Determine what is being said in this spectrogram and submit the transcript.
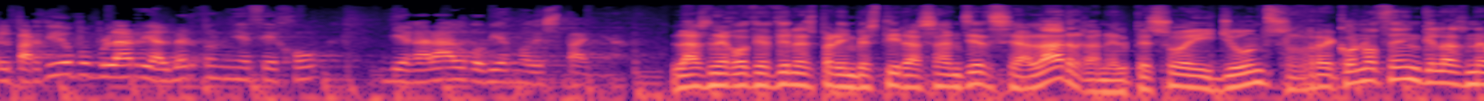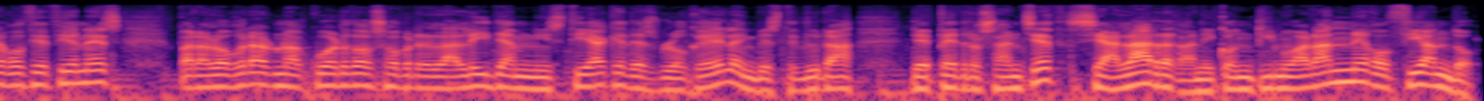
el Partido Popular y Alberto Núñez Feijóo llegará al Gobierno de España. Las negociaciones para investir a Sánchez se alargan. El PSOE y Junts reconocen que las negociaciones para lograr un acuerdo sobre la ley de amnistía que desbloquee la investidura de Pedro Sánchez se alargan y continuarán negociando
